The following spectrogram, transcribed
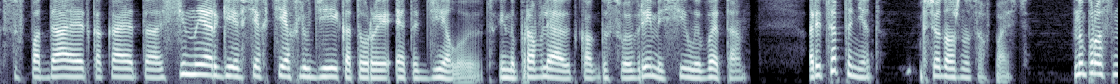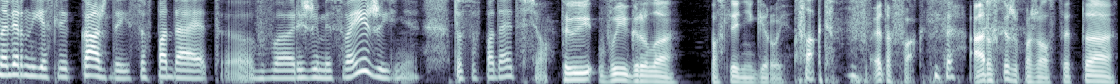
совпадает какая-то синергия всех тех людей, которые это делают и направляют как бы свое время, силы в это. Рецепта нет. Все должно совпасть. Ну, просто, наверное, если каждый совпадает э, в режиме своей жизни, то совпадает все. Ты выиграла «Последний герой». Факт. Это факт. Да. А расскажи, пожалуйста, это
